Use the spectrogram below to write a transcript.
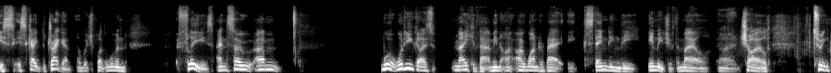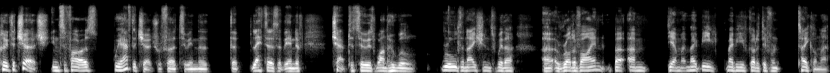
es- escape the dragon, at which point the woman flees. And so, um, what, what do you guys make of that? I mean, I, I wonder about extending the image of the male uh, child to include the church, insofar as we have the church referred to in the, the letters at the end of chapter two as one who will rule the nations with a, a rod of iron. But um, yeah, maybe maybe you've got a different take on that.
